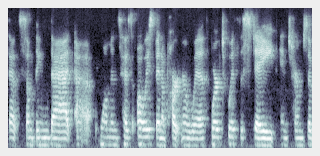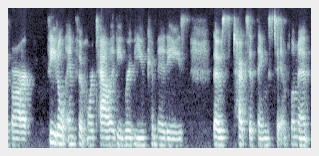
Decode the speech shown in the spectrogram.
that's something that uh, Women's has always been a partner with, worked with the state in terms of our fetal infant mortality review committees, those types of things to implement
